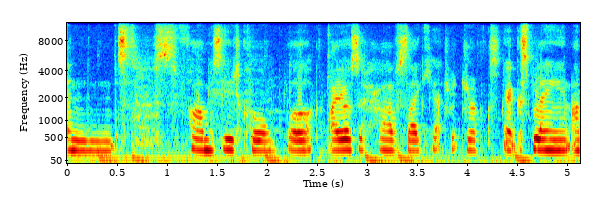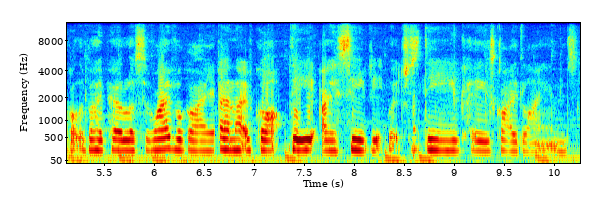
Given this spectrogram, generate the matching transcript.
and pharmaceutical book. I also have psychiatric drugs explain. I got the bipolar survival guide and I've got the ICD which is the UK's guidelines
